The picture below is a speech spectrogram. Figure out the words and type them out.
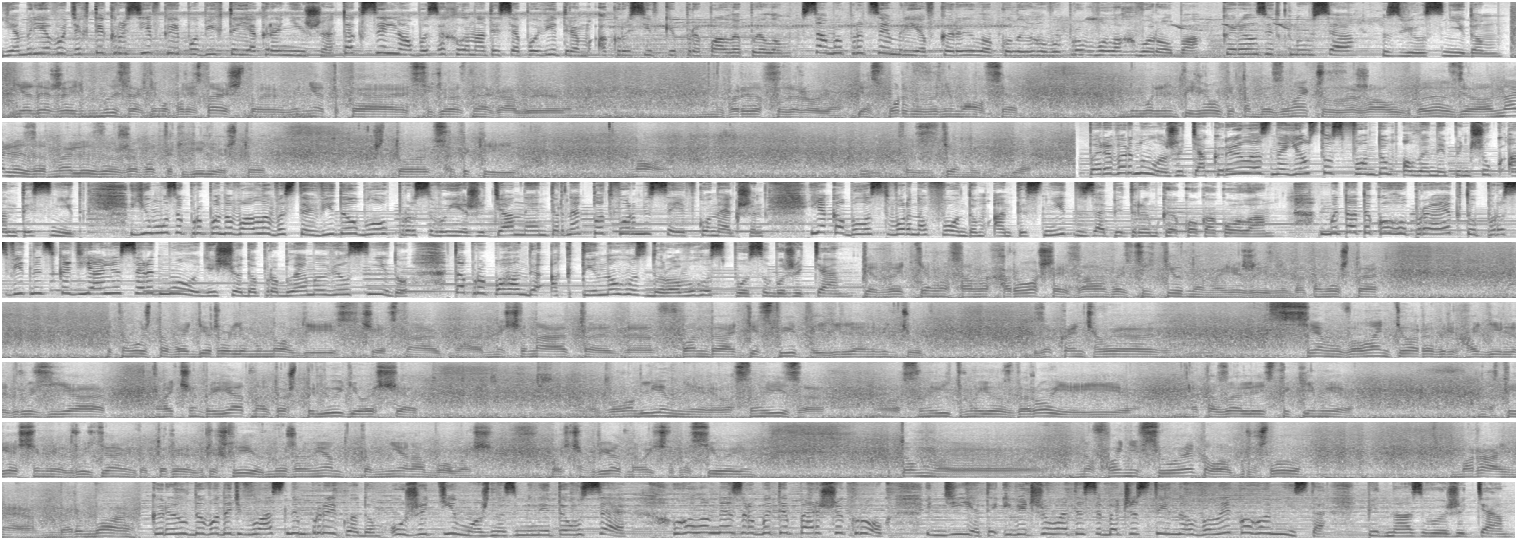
Я мріяв одягти кросівки і побігти як раніше, так сильно, аби захлинатися повітрям, а кросівки припали пилом. Саме про це мріяв Кирило, коли його випробувала хвороба. Кирил зіткнувся з ВІЛ-СНІДом. Я даже в мыслях не мог представить, что у меня такая серьезная как бы м, непорядок со здоровьем. Я спортом занимался. Думали, на тренировке там позвонок зажал. Потом сделал анализы. Анализы уже подтвердили, что, что все-таки ну, позитивный я. Перевернуло життя Кирила знайомство з фондом Олени Пінчук Антиснід. Йому запропонували вести відеоблог про своє життя на інтернет-платформі Safe Connection, яка була створена фондом Антиснід за підтримки Кока-Кола. Мета такого проекту просвітницька діяльність серед молоді щодо проблеми ВІЛ-СНІДу та пропаганди активного здорового способу життя. Эта тема самая хорошая, самая позитивная в моей жизни, потому что потому что поддерживали многие, если честно, начиная от э, фонда «Антисвит» Елены Винчук, заканчивая всем волонтеры приходили, друзья. Очень приятно то, что люди вообще помогли мне восстановиться, восстановить мое здоровье и оказались такими настоящими друзьями, которые пришли в нужный момент ко мне на помощь. Очень приятно, очень спасибо им. Потом э, на фоне всего этого пришло моральна боротьба. Кирил доводить власним прикладом. У житті можна змінити усе. Головне зробити перший крок, діяти і відчувати себе частиною великого міста під назвою життя.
